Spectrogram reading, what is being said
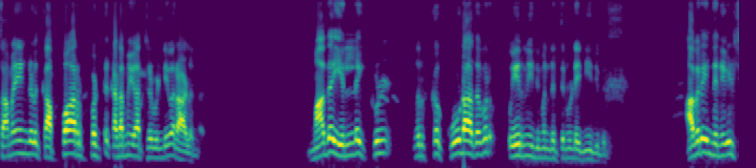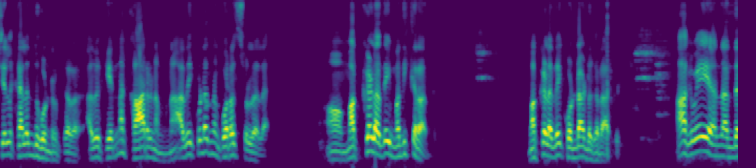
சமயங்களுக்கு அப்பாற்பட்டு கடமையாற்ற வேண்டியவர் ஆளுநர். மத எல்லைக்குள் நிற்கக்கூடாதவர் உயர் நீதிமன்றத்தினுடைய நீதிபதி. அவரே இந்த நிகழ்ச்சியில் கலந்து கொண்டிருக்கிறார். அதுக்கு என்ன காரணம்னா அதை கூட நான் குறை சொல்லலை. ஆஹ் மக்கள் அதை மதிக்கிறார்கள். மக்கள் அதை கொண்டாடுகிறார்கள். ஆகவே அந்த அந்த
